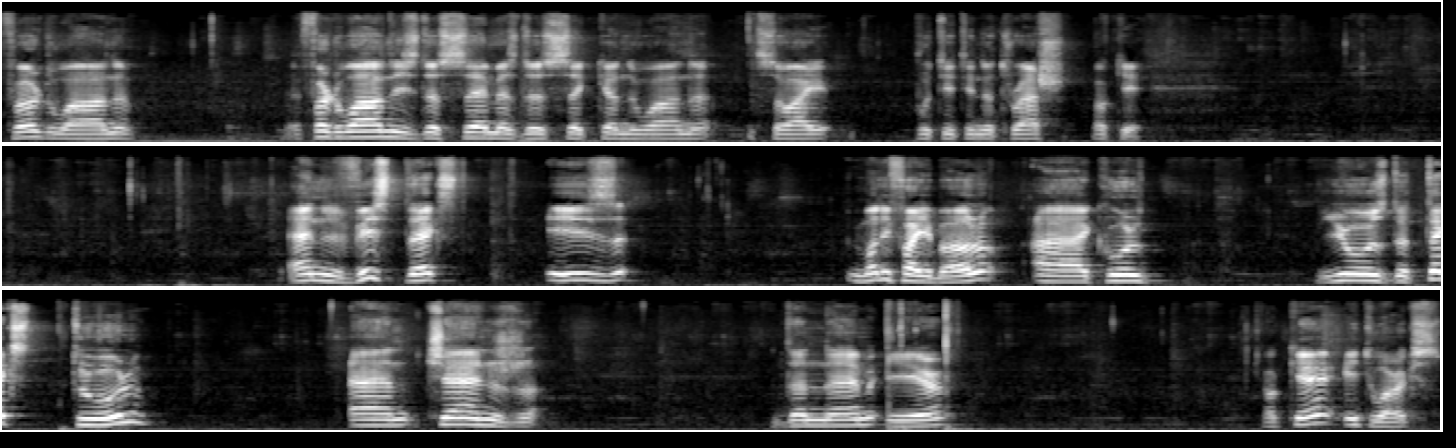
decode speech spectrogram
Third one, third one is the same as the second one. So I put it in the trash. Okay. And this text is modifiable. I could use the text tool and change the name here. Okay, it works.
